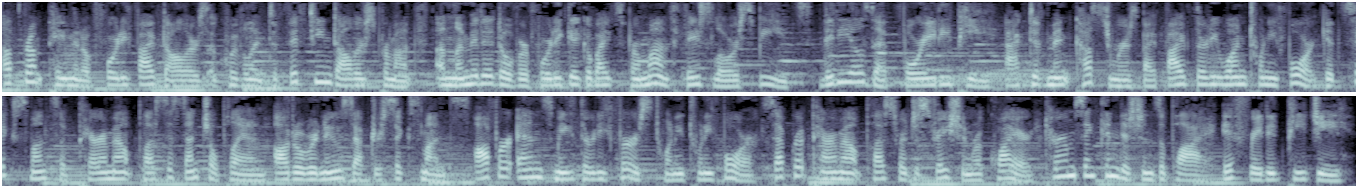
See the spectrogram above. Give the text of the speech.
Upfront payment of $45 equivalent to $15 per month. Unlimited over 40 gigabytes per month. Face lower speeds. Videos at 480p. Active Mint customers by 531.24 get six months of Paramount Plus Essential Plan. Auto renews after six months. Offer ends May 31st, 2024. Separate Paramount Plus registration required. Terms and conditions apply if rated PG.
